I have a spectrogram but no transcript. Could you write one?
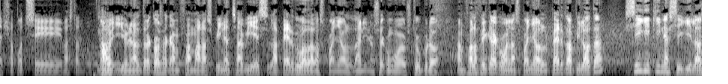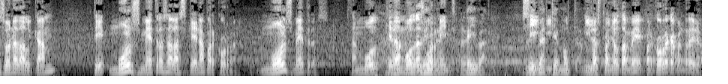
això pot ser bastant dur. No, I una altra cosa que em fa mal espina, Xavi, és la pèrdua de l'Espanyol. Dani, no sé com ho veus tu, però em fa l'efecte que quan l'Espanyol perd la pilota, sigui quina sigui la zona del camp, té molts metres a l'esquena per córrer. Molts metres. Està molt, queda molt desguarnit. L'Eibar. Sí, i, i l'Espanyol també, per córrer cap enrere.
